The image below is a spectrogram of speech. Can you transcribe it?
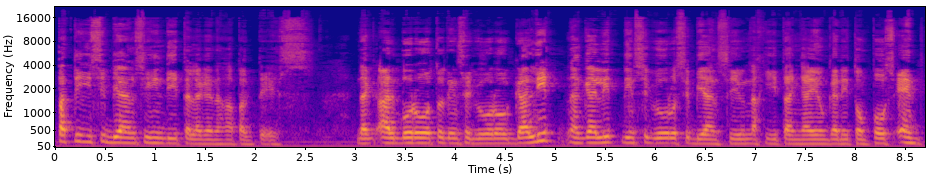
pati si Biancy hindi talaga nakapagtiis. Nag-alboroto din siguro, galit na galit din siguro si Biancy yung nakita niya yung ganitong post. And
